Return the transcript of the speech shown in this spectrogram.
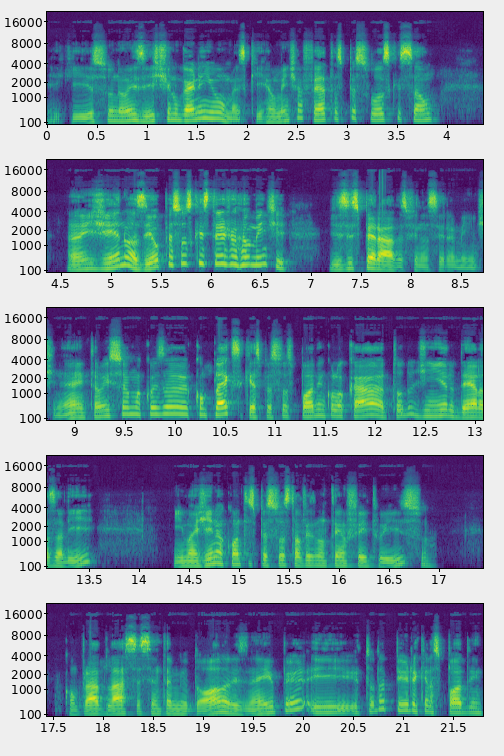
E que isso não existe em lugar nenhum, mas que realmente afeta as pessoas que são uh, ingênuas e ou pessoas que estejam realmente desesperadas financeiramente, né? Então isso é uma coisa complexa que as pessoas podem colocar todo o dinheiro delas ali. Imagina quantas pessoas talvez não tenham feito isso, comprado lá 60 mil dólares, né? E, e toda a perda que elas podem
